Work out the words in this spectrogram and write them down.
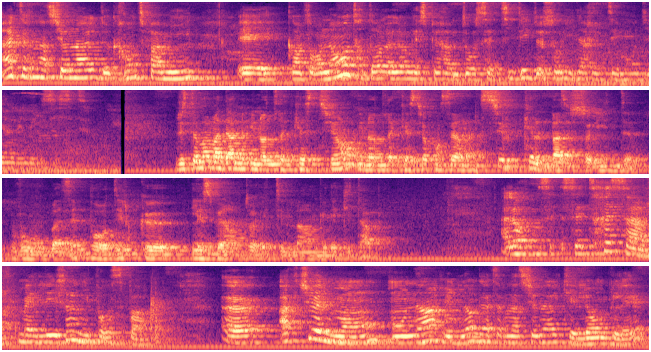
internationale de grande famille, et quand on entre dans la langue espéranto, cette idée de solidarité mondiale, elle existe. Justement, madame, une autre question, une autre question concerne sur quelle base solide vous vous basez pour dire que l'espéranto est une langue équitable? Alors, c'est très simple, mais les gens n'y pensent pas. Euh, actuellement, on a une langue internationale qui est l'anglais,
